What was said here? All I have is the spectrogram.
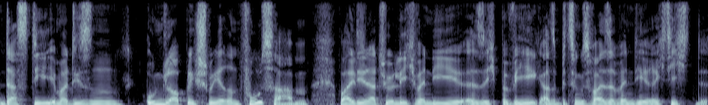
dass die immer diesen unglaublich schweren Fuß haben, weil die natürlich, wenn die äh, sich bewegen, also beziehungsweise wenn die richtig äh,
